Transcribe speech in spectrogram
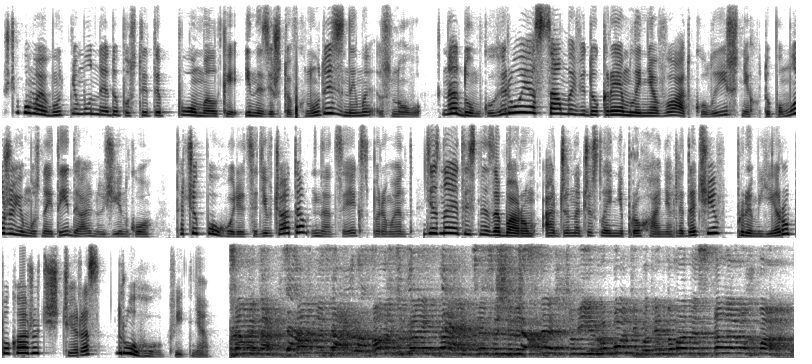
щоб у майбутньому не допустити помилки і не зіштовхнутись з ними знову. На думку героя, саме відокремлення вад колишніх допоможе йому знайти ідеальну жінку. Та чи погодяться дівчата на цей експеримент? Дізнаєтесь незабаром, адже на численні прохання глядачів прем'єру покажуть ще раз 2 квітня. Саме так, саме так! Але чекай далі, це все через те, що в її роботі потрібно мати сталеву хмарку.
